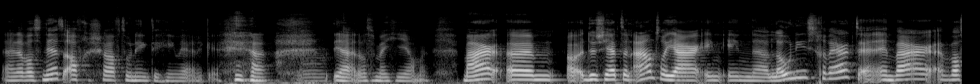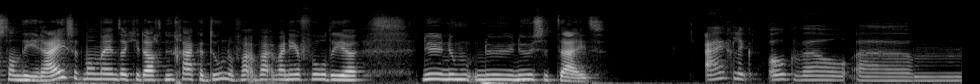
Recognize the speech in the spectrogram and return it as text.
En dat was net afgeschaft toen ik er ging werken. ja. Ja, dat was een beetje jammer. Maar, ehm, oh, dus je hebt een aantal jaar in, in eh, loondienst gewerkt. En, en waar was dan die reis het moment dat je dacht, nu ga ik het doen? Of wa- wa- wanneer voelde je, nu, nu, nu, nu is het tijd? Eigenlijk ook wel. ehm,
